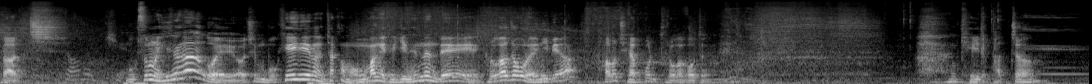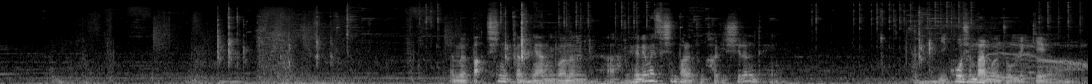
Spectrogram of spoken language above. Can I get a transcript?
그렇지 목숨을 희생하는 거예요. 지금 뭐 KD는 잠깐 엉망이 되긴 했는데 결과적으로 애니비아 바로 제압골 들어가거든. 하, 게이득 봤죠? 그러면 빡치니까 그냥 이거는. 아 헤르메스 신발은 좀 가기 싫은데. 이코 신발 먼저 올릴게요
